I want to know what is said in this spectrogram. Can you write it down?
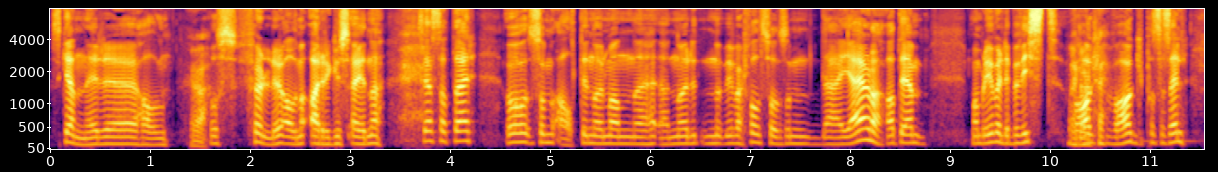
Skanner uh, hallen Ja. og følger alle med argusøyne. Så jeg satt der, og som alltid når man eh, når, I hvert fall sånn som det er jeg er, da. At jeg, man blir jo veldig bevisst. Vag, vag på seg selv.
